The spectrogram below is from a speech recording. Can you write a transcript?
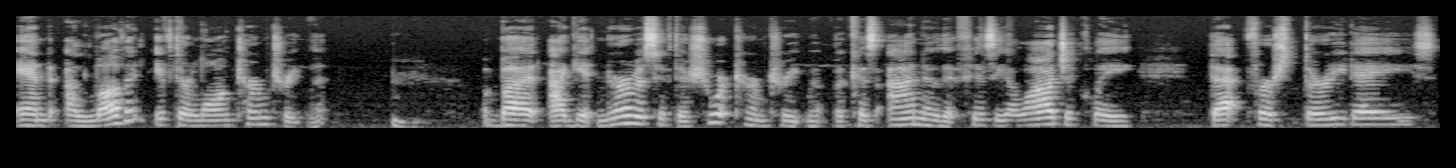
And I love it if they're long term treatment. Mhm. But I get nervous if they're short term treatment because I know that physiologically, that first 30 days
